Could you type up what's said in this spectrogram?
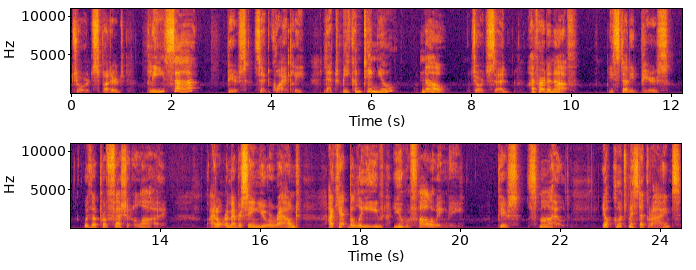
George sputtered. Please, sir, Pierce said quietly. Let me continue. No, George said. I've heard enough. He studied Pierce with a professional eye. I don't remember seeing you around. I can't believe you were following me. Pierce smiled. You're good, Mr. Grimes.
